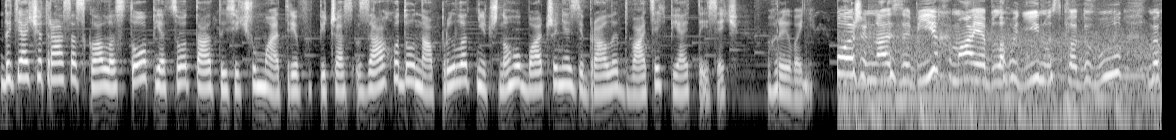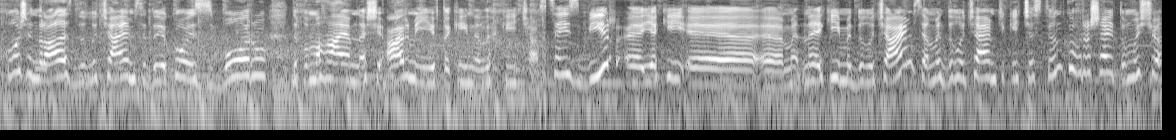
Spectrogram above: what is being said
Дитяча траса склала 100, 500 та 1000 метрів. Під час заходу на прилад нічного бачення зібрали 25 тисяч гривень. Кожен наш забіг має благодійну складову. Ми кожен раз долучаємося до якогось збору, допомагаємо нашій армії в такий нелегкий час. Цей збір, е, який, е, е, на який ми долучаємося, ми долучаємо тільки частинку грошей, тому що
